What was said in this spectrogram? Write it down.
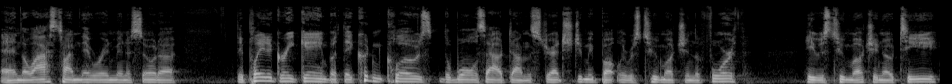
And the last time they were in Minnesota, they played a great game, but they couldn't close the Wolves out down the stretch. Jimmy Butler was too much in the fourth. He was too much in OT,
